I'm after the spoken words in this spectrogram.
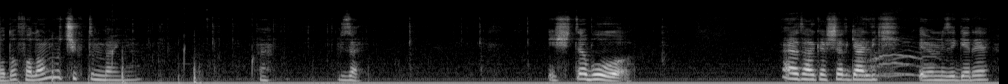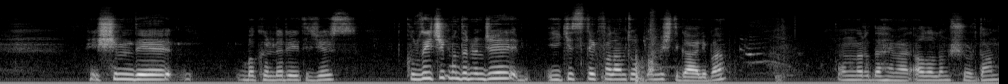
Dağda falan mı çıktım ben ya? Heh, güzel. İşte bu. Evet arkadaşlar geldik evimize geri. Şimdi bakırları eriteceğiz. Kuzey çıkmadan önce iki stek falan toplamıştı galiba. Onları da hemen alalım şuradan.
